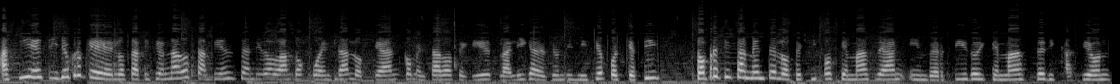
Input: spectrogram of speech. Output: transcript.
Así es, y yo creo que los aficionados también se han ido dando cuenta, los que han comenzado a seguir la liga desde un inicio, pues que sí, son precisamente los equipos que más le han invertido y que más dedicación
